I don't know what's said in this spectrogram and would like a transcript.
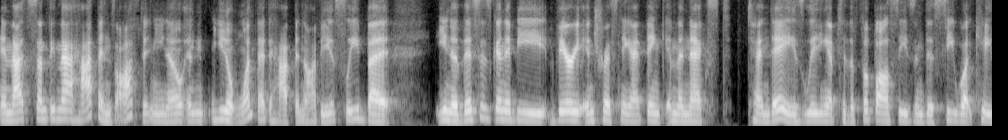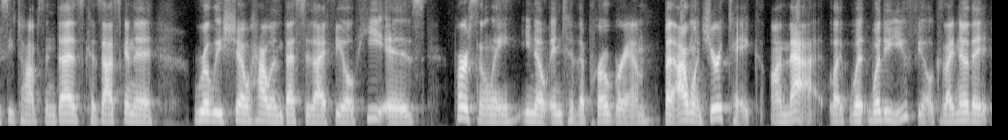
and that's something that happens often you know and you don't want that to happen obviously but you know this is going to be very interesting I think in the next 10 days leading up to the football season to see what Casey Thompson does cuz that's going to really show how invested I feel he is personally, you know, into the program. But I want your take on that. Like, what what do you feel? Because I know that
